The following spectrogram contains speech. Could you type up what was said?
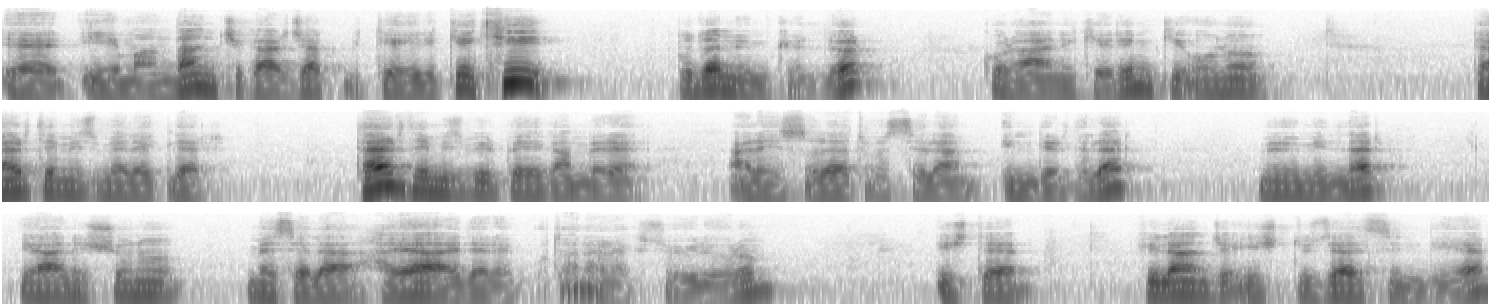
eğer imandan çıkaracak bir tehlike ki bu da mümkündür. Kur'an-ı Kerim ki onu tertemiz melekler, tertemiz bir peygambere aleyhissalatü vesselam indirdiler. Müminler yani şunu mesela haya ederek, utanarak söylüyorum. İşte filanca iş düzelsin diye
